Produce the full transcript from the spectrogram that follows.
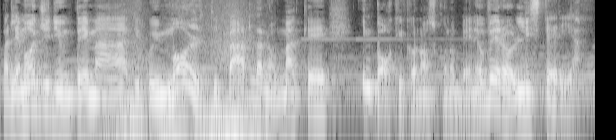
Parliamo oggi di un tema di cui molti parlano ma che in pochi conoscono bene, ovvero l'isteria.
